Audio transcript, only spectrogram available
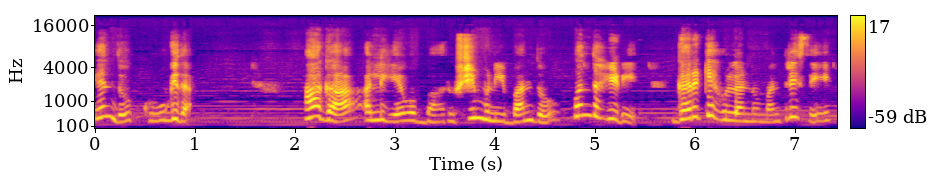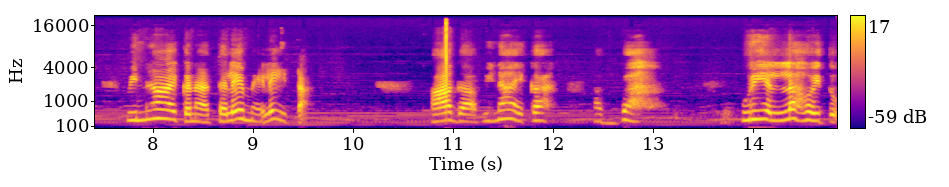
ಎಂದು ಕೂಗಿದ. ಆಗ ಅಲ್ಲಿಗೆ ಒಬ್ಬ ಋಷಿ ಮುನಿ ಬಂದು ಒಂದು ಹಿಡಿ ಗರಿಕೆ ಹುಲ್ಲನ್ನು ಮಂತ್ರಿಸಿ ವಿನಾಯಕನ ತಲೆ ಮೇಲೆ ಇಟ್ಟ. ಆಗ ವಿನಾಯಕ, ಅಬ್ಬಾ, ಉರಿಯೆಲ್ಲ ಹೋಯ್ತು.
